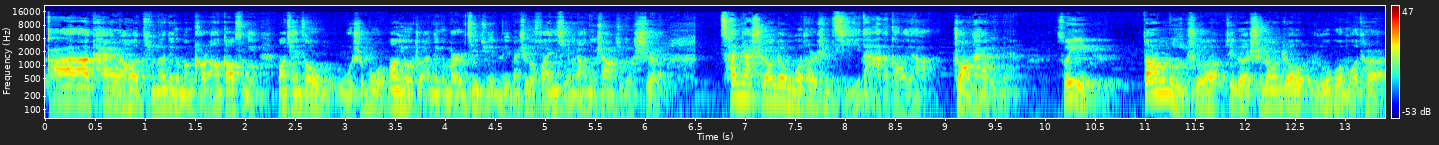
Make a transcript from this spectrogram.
嘎开，然后停到那个门口，然后告诉你往前走五十步，往右转，那个门进去，里面是个环形，然后你上去就是了。参加时装周模特是极大的高压状态里面，所以当你说这个时装周如果模特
